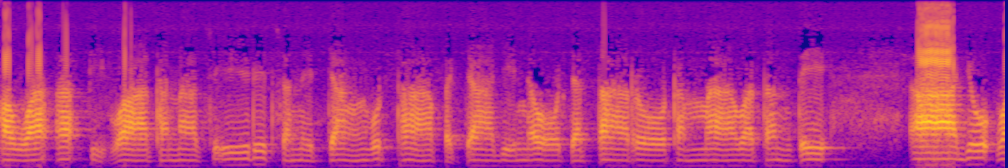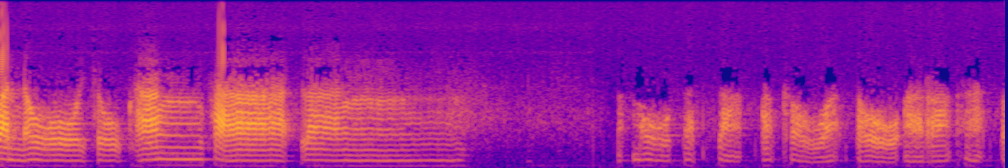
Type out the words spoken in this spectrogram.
ภวะอภิวาธนาสีริสนิจังวุธาปจายิโนจตารโรธรรมาวทันติอายุวันโนสุขังภาลังโมตัสสะภะคะวะโต อะระหะโต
